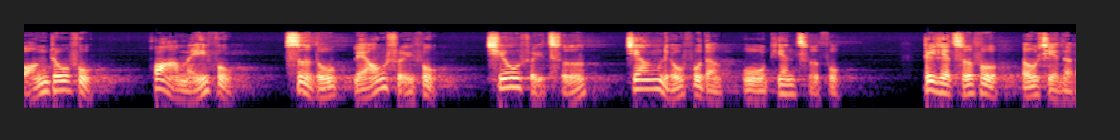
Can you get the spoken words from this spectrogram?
黄州赋》《画眉赋》《四读辽水赋》《秋水词》《江流赋》等五篇词赋。这些词赋都写得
